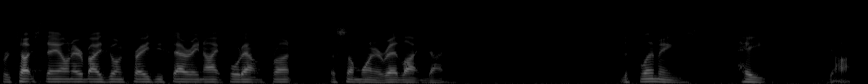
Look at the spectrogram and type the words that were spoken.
for a touchdown. Everybody's going crazy. Saturday night pulled out in front of someone at red light and died. The Flemings hate God.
